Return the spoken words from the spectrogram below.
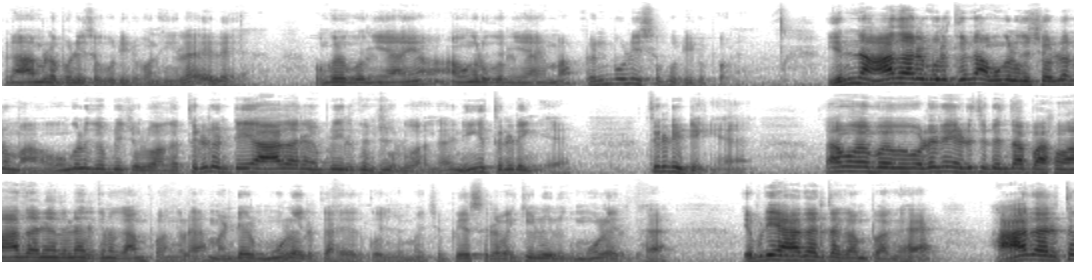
இல்லை ஆம்பளை போலீஸை கூட்டிகிட்டு போனீங்களா? இல்லையா? உங்களுக்கு ஒரு நியாயம் அவங்களுக்கு ஒரு நியாயமாக பெண் போலீஸை கூட்டிகிட்டு போனேன். என்ன ஆதாரம் இருக்குன்னு அவங்களுக்கு சொல்லணுமா? உங்களுக்கு எப்படி சொல்லுவாங்க? திருடன்ட்டே ஆதாரம் எப்படி இருக்குன்னு சொல்லுவாங்க? நீங்கள் திருடிங்க. திருடிட்டீங்க. அவங்க இப்போ உடனே எடுத்துகிட்டு இருந்தால் பார்க்கலாம். ஆதாரம் அதெல்லாம் இருக்குன்னு காமிப்பாங்களா? மண்டையில் மூளை இருக்கா? அது கொஞ்சம் வச்சு பேசுகிற வக்கீல்களுக்கு மூளை இருக்கா? எப்படி ஆதாரத்தை காமிப்பாங்க? ஆதாரத்தை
